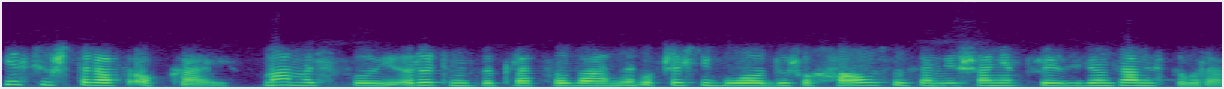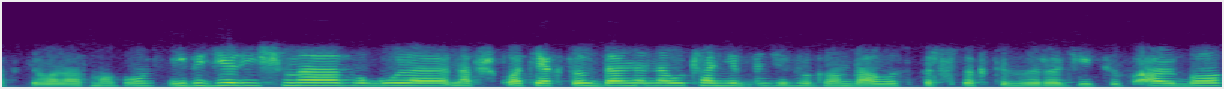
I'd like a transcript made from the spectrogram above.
jest już teraz ok. Mamy swój rytm wypracowany, bo wcześniej było dużo chaosu, zamieszania, który jest związany z tą reakcją alarmową. Nie wiedzieliśmy w ogóle na przykład jak to zdalne nauczanie będzie wyglądało z perspektywy rodziców, albo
